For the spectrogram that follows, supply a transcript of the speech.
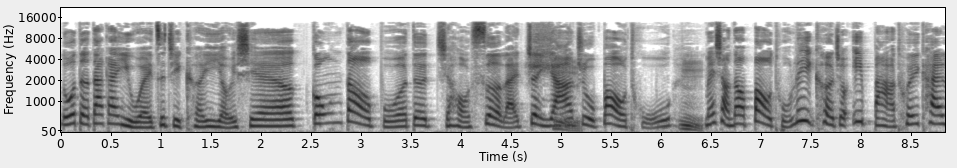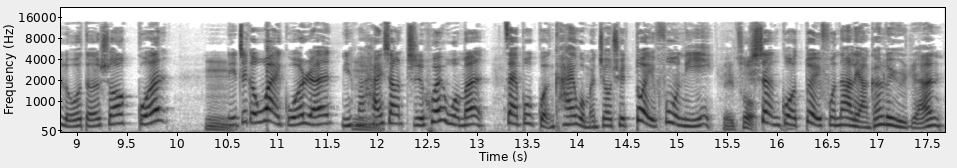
罗德大概以为自己可以有一些公道伯的角色来镇压住暴徒，嗯，没想到暴徒立刻就一把推开罗德，说：“滚！嗯，你这个外国人，你们还想指挥我们？嗯、再不滚开，我们就去对付你。没错，胜过对付那两个旅人。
